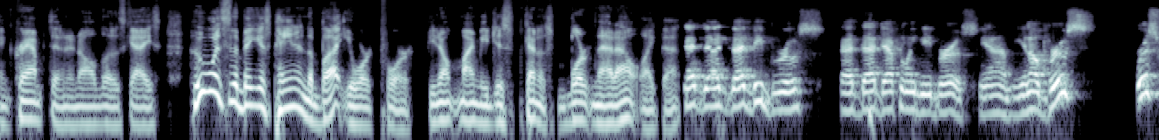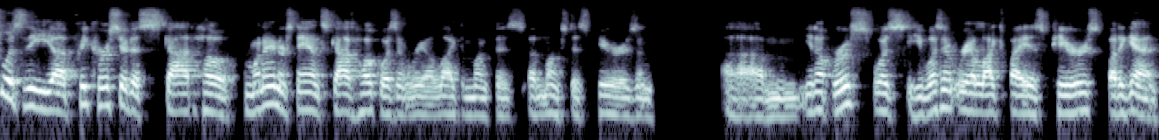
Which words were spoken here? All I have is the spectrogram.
and Crampton and all those guys. Who was the biggest pain in the butt you worked for? If you don't mind me just kind of blurting that out like that. That, that that'd be Bruce. That that definitely be Bruce. Yeah, you know Bruce. Bruce was the uh, precursor to Scott Hoch. From what I understand, Scott Hoch wasn't real liked amongst his amongst his peers, and um, you know Bruce was he wasn't real liked by his peers. But again,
